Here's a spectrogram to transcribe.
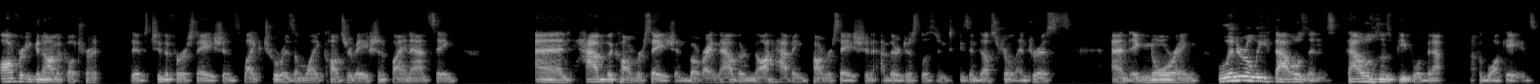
offer economic alternatives to the First Nations, like tourism, like conservation financing, and have the conversation. But right now they're not having conversation and they're just listening to these industrial interests and ignoring literally thousands, thousands of people have been at the blockades.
